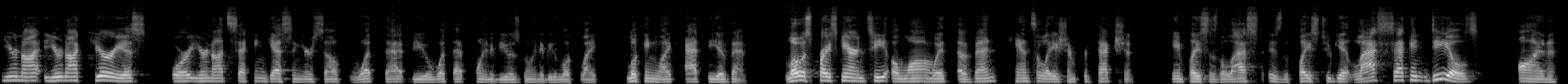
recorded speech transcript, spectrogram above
you're not you're not curious or you're not second guessing yourself what that view, what that point of view is going to be look like looking like at the event. Lowest price guarantee along with event cancellation protection. Game Place is the last is the place to get last second deals on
